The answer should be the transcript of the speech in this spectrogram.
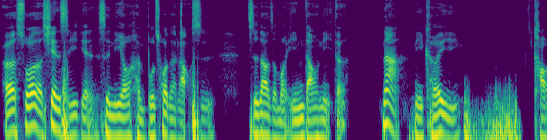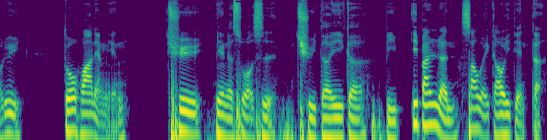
而说的现实一点，是你有很不错的老师，知道怎么引导你的。那你可以考虑多花两年去念个硕士，取得一个比一般人稍微高一点的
